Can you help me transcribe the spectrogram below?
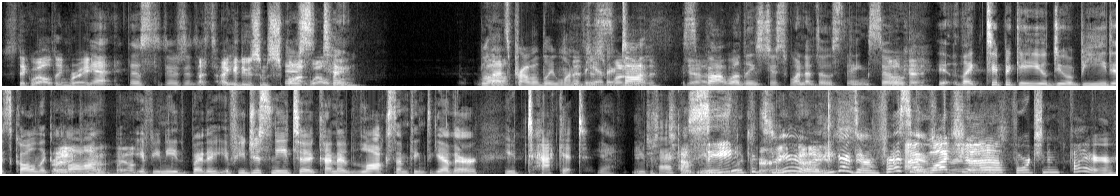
Stick welding, right? yeah. Those those are the I, three. I could do some spot There's welding. Two- Well, that's probably one of the Just other one two. the spot, other? Yeah. spot welding is just one of those things. So, Okay. it- like typically, you'll do a bead. It's called like Right, a long. yeah, yeah. If you need, but if you just need to kind of lock something together, You tack it. yeah, You you, just tack tap it. it. You- See? look at Very you. nice. You guys are impressive. I watch Very uh, nice. Forged in Fire.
